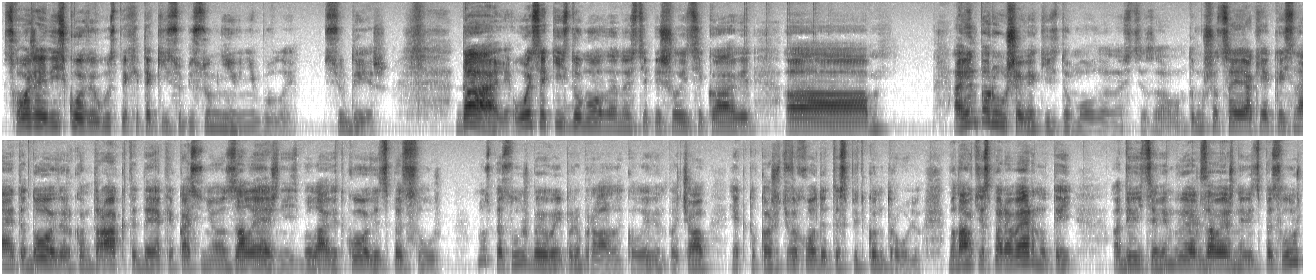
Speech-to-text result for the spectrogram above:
Схоже, військові успіхи такі собі сумнівні були. Сюди ж. Далі, ось якісь домовленості пішли цікаві. А, а він порушив якісь домовленості залом. Тому що це як якийсь, знаєте, договір, контракти, де як якась у нього залежність була від кого? Від спецслужб. Ну, спецслужби його і прибрали, коли він почав, як то кажуть, виходити з-під контролю. Бо Наутіс перевернутий, а дивіться, він був як залежний від спецслужб,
